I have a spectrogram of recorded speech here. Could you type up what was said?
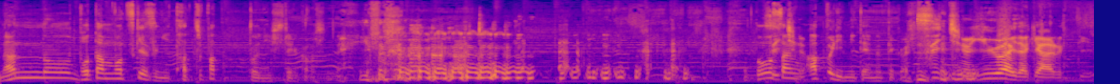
何のボタンもつけずにタッチパッドにしてるかもしれないお父さスイッチのんアプリみたいになってくるスイッチの UI だけあるっていう。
